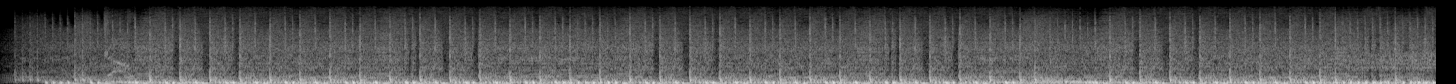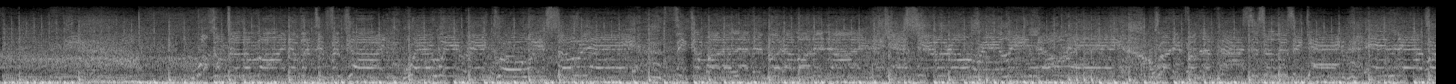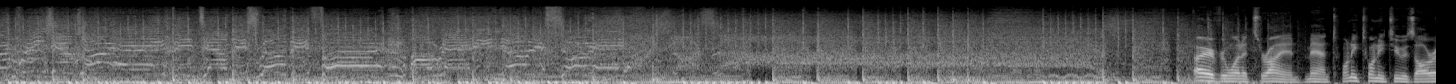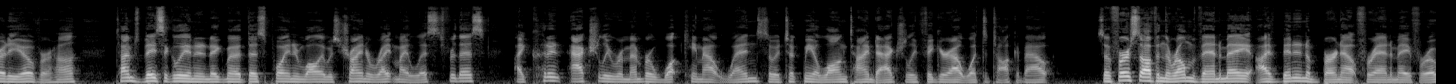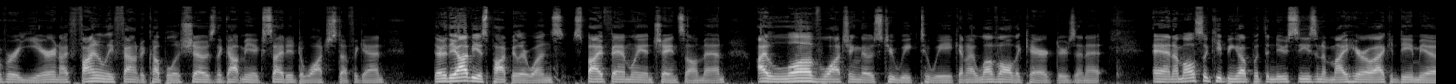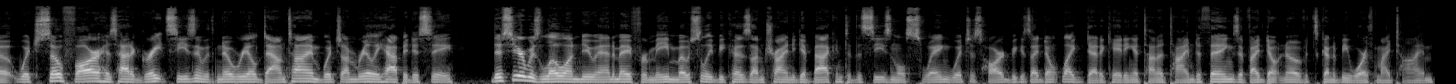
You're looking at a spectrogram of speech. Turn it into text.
Hi everyone, it's Ryan. Man, 2022 is already over, huh? Time's basically an enigma at this point, and while I was trying to write my list for this, I couldn't actually remember what came out when, so it took me a long time to actually figure out what to talk about. So first off, in the realm of anime, I've been in a burnout for anime for over a year, and I finally found a couple of shows that got me excited to watch stuff again. They're the obvious popular ones, Spy Family and Chainsaw Man. I love watching those two week to week, and I love all the characters in it. And I'm also keeping up with the new season of My Hero Academia, which so far has had a great season with no real downtime, which I'm really happy to see. This year was low on new anime for me, mostly because I'm trying to get back into the seasonal swing, which is hard because I don't like dedicating a ton of time to things if I don't know if it's going to be worth my time.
